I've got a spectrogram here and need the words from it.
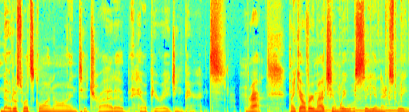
Notice what's going on to try to help your aging parents. All right. Thank y'all very much, and we will see you next week.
